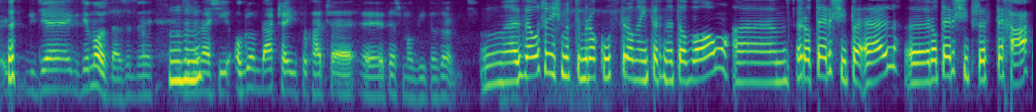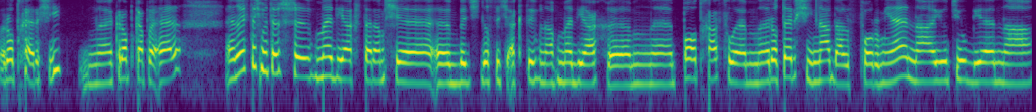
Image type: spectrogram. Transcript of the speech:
gdzie, gdzie można, żeby, mhm. żeby nasi oglądacze i słuchacze e, też mogli to zrobić. Mm, założyliśmy w tym roku stronę internetową rotersi.pl, e, rotersi przez th, rothersi.pl. No jesteśmy też w mediach, staram się być dosyć aktywna w mediach pod hasłem Rotersi nadal w formie, na YouTubie, na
